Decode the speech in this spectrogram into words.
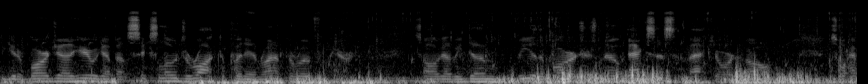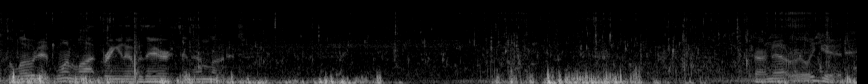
We get our barge out of here. We got about six loads of rock to put in right up the road from here. It's all got to be done via the barge. There's no access to the backyard at all. So we'll have to load it one lot, bring it over there, then unload it. Turned out really good.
